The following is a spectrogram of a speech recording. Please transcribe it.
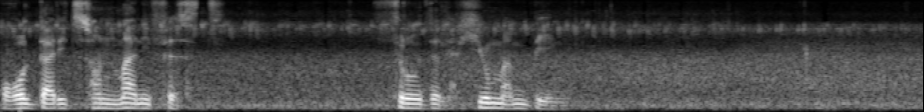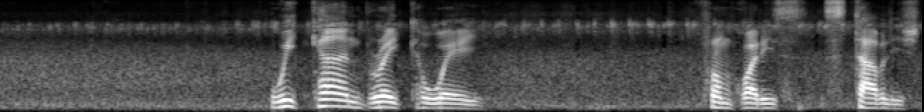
all that it's unmanifest through the human being. We can break away from what is established.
